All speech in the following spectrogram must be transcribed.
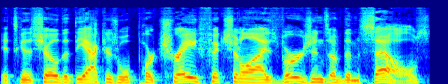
It's going to show that the actors will portray fictionalized versions of themselves.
